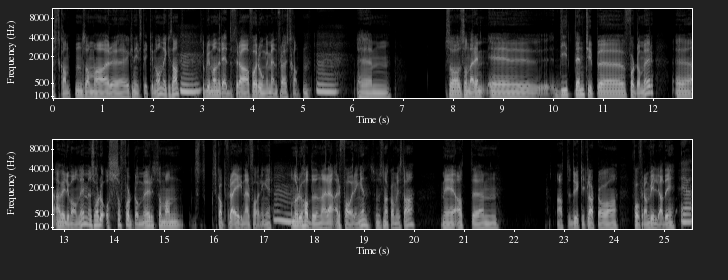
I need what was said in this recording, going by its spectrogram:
østkanten som har eh, knivstikket noen, ikke sant? Mm. Så blir man redd fra, for unge menn fra østkanten. Mm. Um, så sånn derre eh, de, Den type fordommer eh, er veldig vanlig, men så har du også fordommer som man skaper fra egne erfaringer. Og Mm. når du hadde den der erfaringen som du snakka om i stad, med at um, at du ikke klarte å få fram vilja di Ja.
